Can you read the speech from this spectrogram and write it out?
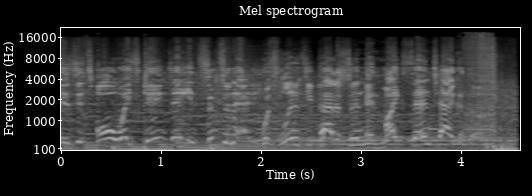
is It's Always Game Day in Cincinnati with Lindsay Patterson and Mike Santagata.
